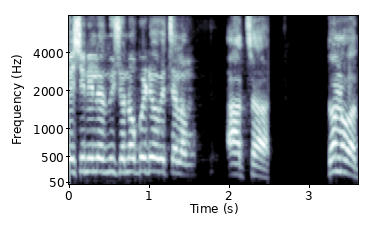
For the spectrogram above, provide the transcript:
বেশি নিলে দুইশো নব্বই টাকা বেচালাম আচ্ছা। ধন্যবাদ।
